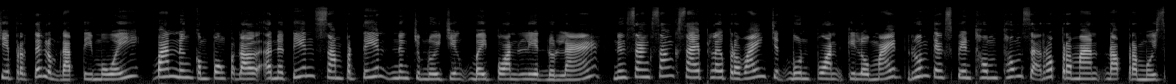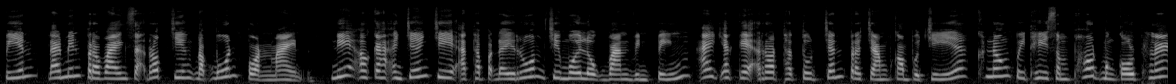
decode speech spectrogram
ជាប្រទេសលំដាប់ទី1បាននឹងកំពុងផ្ដល់អនុទានសម្បទាននិងជំនួយជាង3000លានដុល្លារនិងសាងសង់ខ្សែផ្លូវប្រវែងជិត4000គីឡូម៉ែត្ររួមទាំងស្ពានធំធំសរុបប្រមាណ16ស្ពានដែលមានប្រវែងសរុបជាង14000ម៉ែត្រនេះឱកាសអញ្ជើញជាអធិបតីរួមជាមួយលោកវ៉ាន់វិនពីងឯកអគ្គរដ្ឋទូតចិនប្រចាំកម្ពុជា ក្នុងពិធីសម្ពោធបង្គោលផ្លាក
